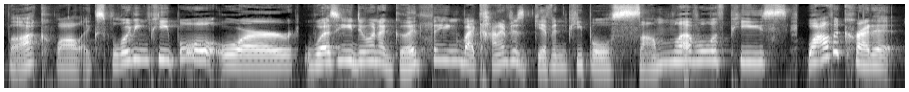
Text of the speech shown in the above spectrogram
buck while exploiting people, or was he doing a good thing by kind of just giving people some level of peace? While the credit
